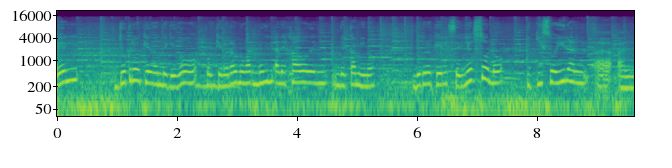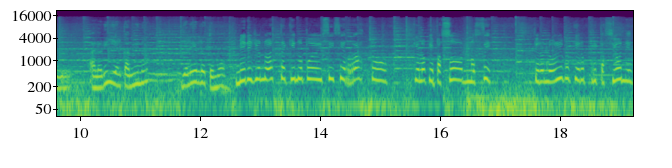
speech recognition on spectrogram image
él yo creo que donde quedó, porque no era un lugar muy alejado del, camino, yo creo que él se vio solo y quiso ir al, a, la orilla, al camino, y alguien lo tomó. Mire, yo no hasta aquí no puedo decir si rastro, qué es lo que pasó, no sé. Pero lo único que quiero explicaciones.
